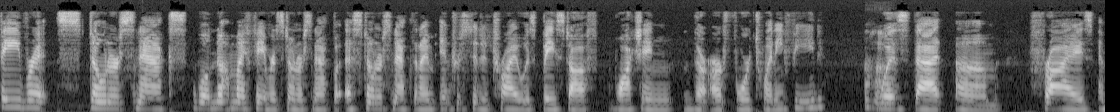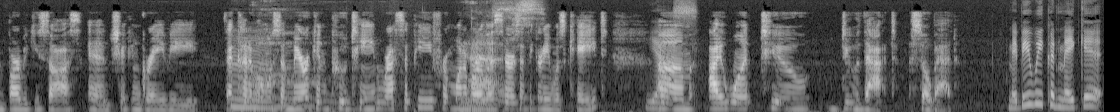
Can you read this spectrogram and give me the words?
favorite stoner snacks, well, not my favorite stoner snack, but a stoner snack that I'm interested to try was based off watching the our 420 feed uh-huh. was that um, fries and barbecue sauce and chicken gravy. That kind of almost American poutine recipe from one of our listeners. I think her name was Kate. Yes. Um, I want to do that so bad. Maybe we could make it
